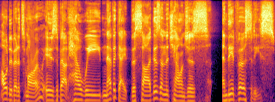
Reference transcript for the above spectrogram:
I'll Do Better Tomorrow is about how we navigate the sagas and the challenges and the adversities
